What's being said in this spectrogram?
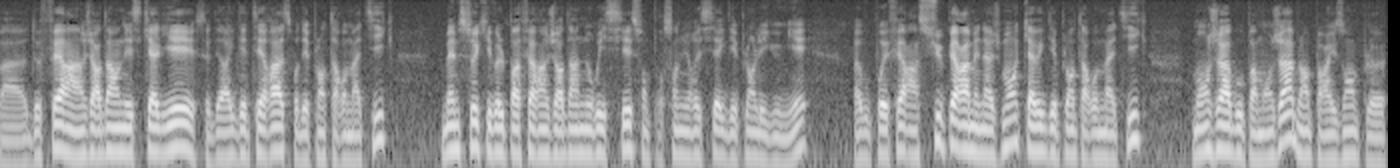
bah, de faire un jardin en escalier, c'est-à-dire avec des terrasses pour des plantes aromatiques. Même ceux qui veulent pas faire un jardin nourricier, 100% nourricier avec des plants légumiers, bah, vous pouvez faire un super aménagement qu'avec des plantes aromatiques mangeables ou pas mangeables, hein, par exemple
